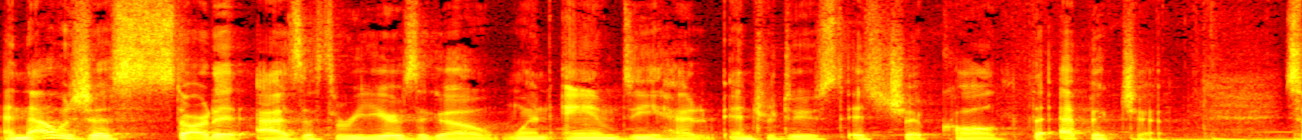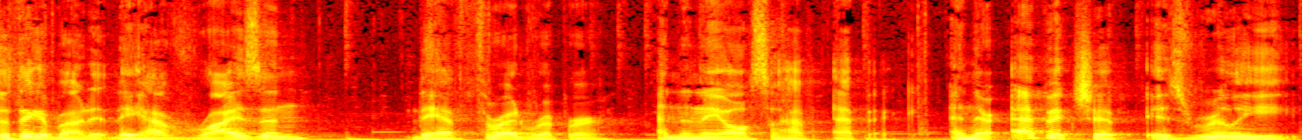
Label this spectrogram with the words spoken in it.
And that was just started as of three years ago when AMD had introduced its chip called the EPYC chip. So think about it they have Ryzen, they have Threadripper, and then they also have EPYC. And their EPYC chip is really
